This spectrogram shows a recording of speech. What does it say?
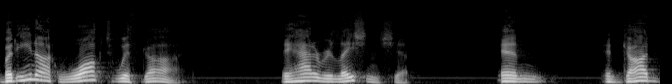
but Enoch walked with God. They had a relationship. And, and God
